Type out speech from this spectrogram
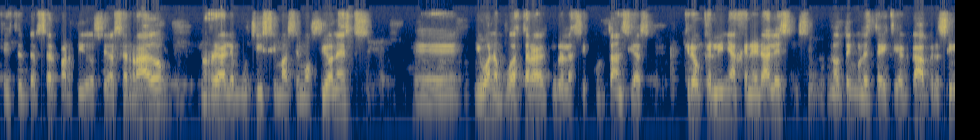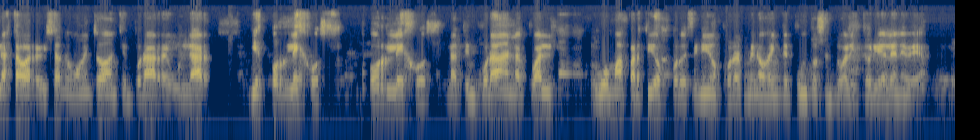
que este tercer partido sea cerrado, nos regale muchísimas emociones. Eh, y bueno, pueda estar a la altura de las circunstancias. Creo que en líneas generales, no tengo la estadística acá, pero sí la estaba revisando en un momento dado en temporada regular y es por lejos, por lejos, la temporada en la cual hubo más partidos por definidos por al menos 20 puntos en toda la historia de la NBA.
